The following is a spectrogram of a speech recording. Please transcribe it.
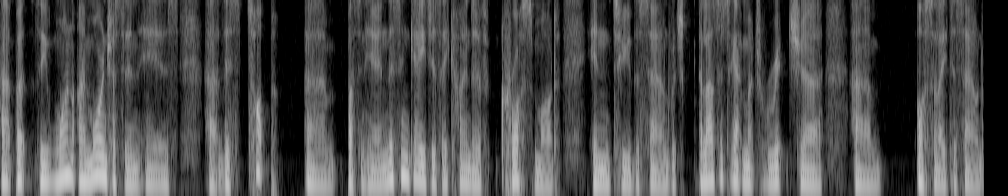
Uh, but the one I'm more interested in is uh, this top um, button here, and this engages a kind of cross mod into the sound, which allows us to get much richer um, oscillator sound,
